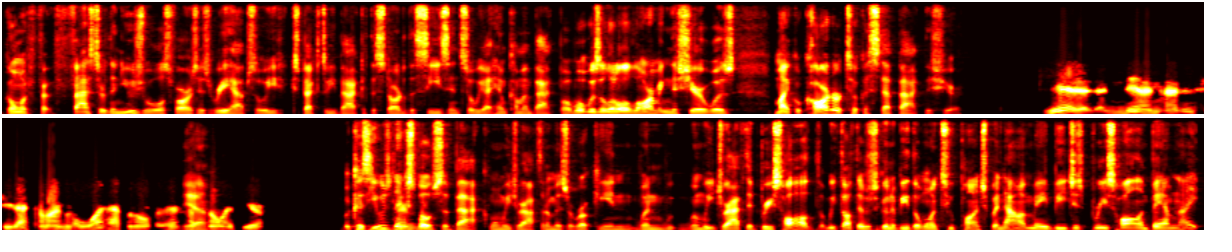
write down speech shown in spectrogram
going f- faster than usual as far as his rehab. So he expects to be back at the start of the season. So we got him coming back. But what was a little alarming this year was Michael Carter took a step back this year. Yeah, yeah, I didn't see that come. I don't know what happened over there. I Yeah. have no idea. Because he was an explosive back when we drafted him as a rookie, and when we, when we drafted Breece Hall, we thought there was going to be the one-two punch, but now it may be just Breece Hall and Bam Knight.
